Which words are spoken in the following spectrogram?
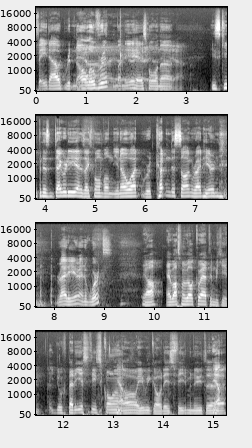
fade out written all over it. ja, maar nee, hij is gewoon... eh. He's keeping his integrity en hij zegt gewoon van, you know what, we're cutting this song right here, right here, and it works. Ja, hij was me wel kwijt in het begin. Ik dacht bij de eerste 10 seconden, oh, here we go, deze vier minuten. Ja.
